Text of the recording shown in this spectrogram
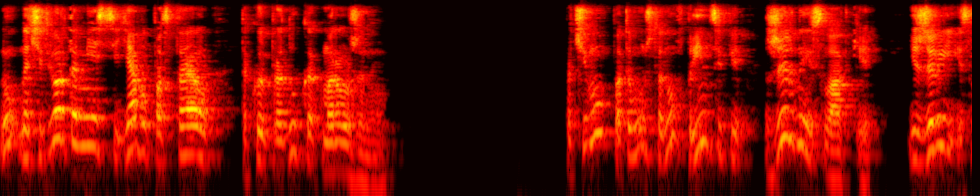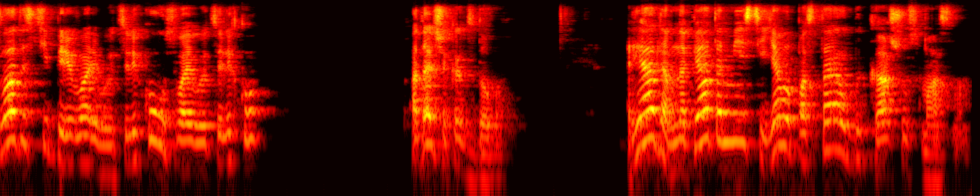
Ну, на четвертом месте я бы поставил такой продукт, как мороженое. Почему? Потому что, ну, в принципе, жирные и сладкие. И жиры, и сладости перевариваются легко, усваиваются легко. А дальше как сдоба. Рядом, на пятом месте, я бы поставил бы кашу с маслом.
